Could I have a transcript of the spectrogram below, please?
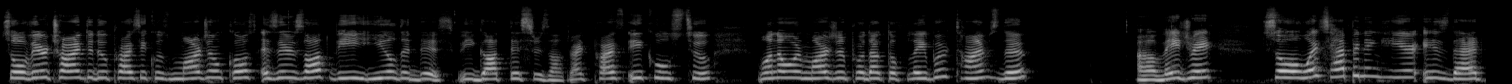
So we're trying to do price equals marginal cost. As a result we yielded this. We got this result right? Price equals to 1 over marginal product of labor times the uh, wage rate. So what's happening here is that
